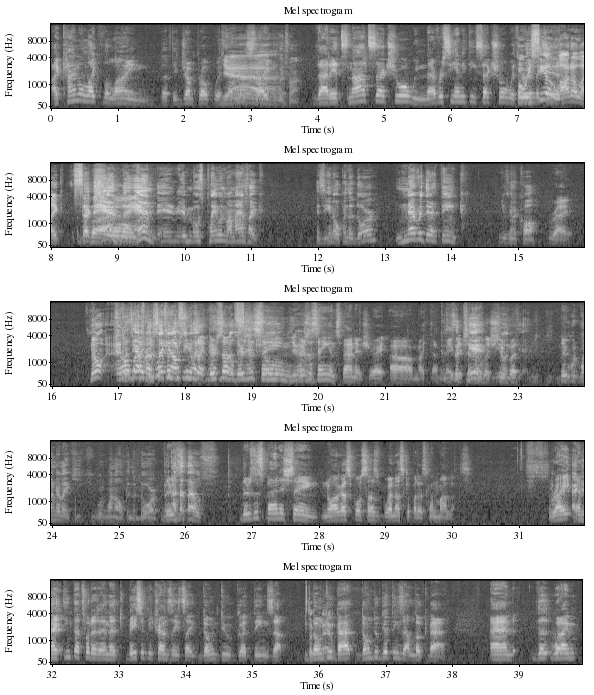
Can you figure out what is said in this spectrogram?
I kind of like the line that they jump rope with on Yeah. this, like which one? that it's not sexual. We never see anything sexual with. but her we and the see a lot of like The sexual. end. The end. It, it was playing with my mind. It's like, is he gonna open the door? Never did I think he was gonna call. Right. No, no, and yeah, but for I a think what's second I interesting thinking, is like, like there's there's a a there's a little sexual- saying there's a saying in Spanish, right? Um, I, 'Cause maybe he's a it's in kid. English you too, know, but you, you, there- you would wonder like he, he would want to open the door. But I thought that was there's a Spanish saying, "No hagas cosas buenas que parezcan malas." Right, I and get I it. think that's what it and it basically translates like don't do good things that Look don't do bad. bad don't do good things that look bad. And the what I'm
